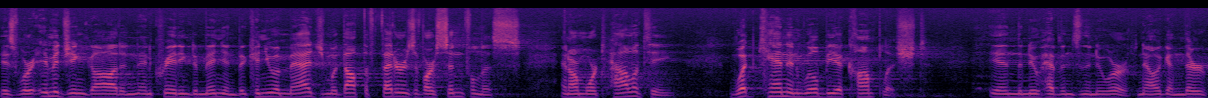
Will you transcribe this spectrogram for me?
is we're imaging God and, and creating dominion. But can you imagine, without the fetters of our sinfulness and our mortality, what can and will be accomplished in the new heavens and the new earth? Now, again, there,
